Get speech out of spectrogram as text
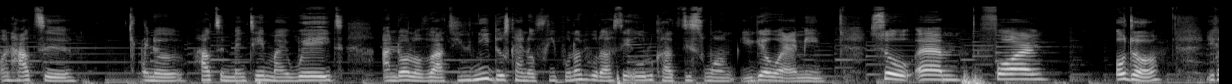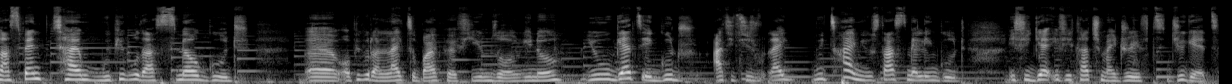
on how to you know how to maintain my weight and all of that. You need those kind of people not people that say oh look at this one. You get what i mean. So um for odor you can spend time with people that smell good um, or people that like to buy perfumes or you know you get a good attitude. Like with time you start smelling good. If you get if you catch my drift do you get?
